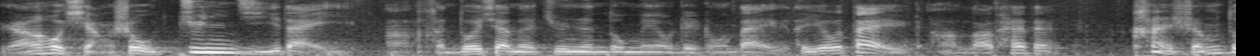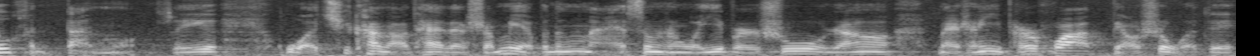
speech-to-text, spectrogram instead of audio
然后享受军级待遇啊，很多现在军人都没有这种待遇，他有待遇啊。老太太看什么都很淡漠，所以我去看老太太，什么也不能买，送上我一本书，然后买上一盆花，表示我对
